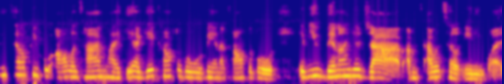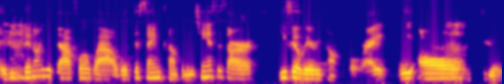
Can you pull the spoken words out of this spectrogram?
we tell people all the time, like, yeah, get comfortable with being uncomfortable. If you've been on your job, I'm, i would tell anyone if you've been on your job for a while with the same company, chances are you feel very comfortable, right? We all mm-hmm. do.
